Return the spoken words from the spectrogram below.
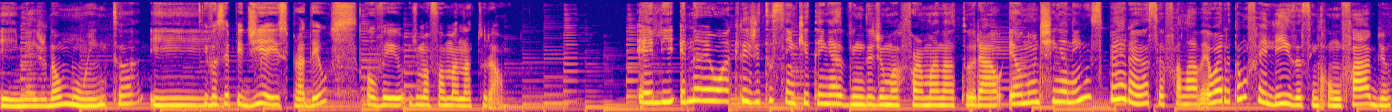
E me ajudou muito. E, E você pedia isso pra Deus ou veio de uma forma natural? Ele, não, eu acredito sim que tenha vindo de uma forma natural. Eu não tinha nem esperança, eu falava, eu era tão feliz assim com o Fábio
